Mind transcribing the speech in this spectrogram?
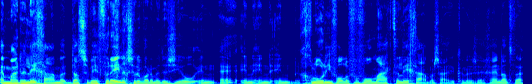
en maar de lichamen, dat ze weer verenigd zullen worden met de ziel. In, hè, in, in, in glorievolle, vervolmaakte lichamen, zou je kunnen zeggen. En dat we.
